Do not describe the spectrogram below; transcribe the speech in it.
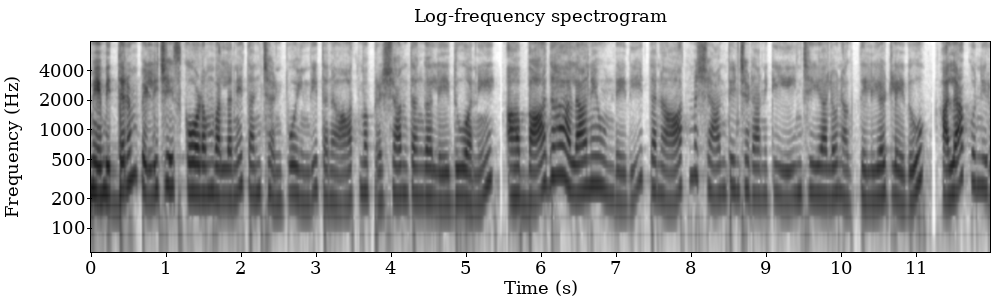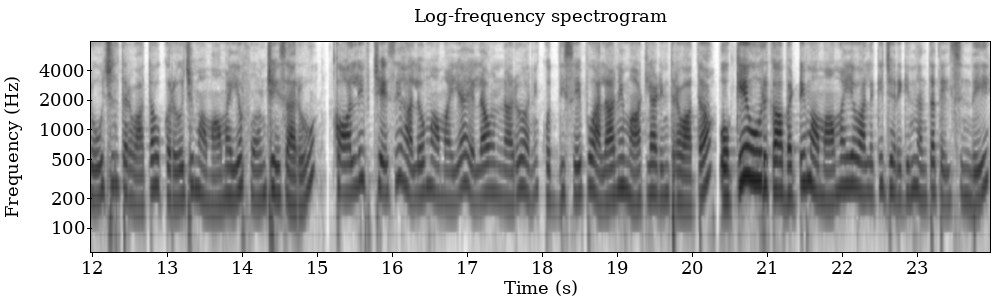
మేమిద్దరం పెళ్ళి చేసుకోవడం వల్లనే తను చనిపోయింది. తన ఆత్మ ప్రశాంతంగా లేదు అని. ఆ బాధ అలానే ఉండేది. తన ఆత్మ శాంతించడానికి ఏం చేయాలో నాకు తెలియట్లేదు. అలా కొన్ని రోజుల తర్వాత ఒకరోజు మా మామయ్య ఫోన్ చేశారు. కాల్ లిఫ్ట్ చేసి హలో మామయ్య ఎలా ఉన్నారు? అని కొద్దిసేపు అలానే మాట్లాడిన తర్వాత ఒకే ఊరు కాబట్టి మా మామయ్య వాళ్ళకి జరిగిందంతా తెలిసింది.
